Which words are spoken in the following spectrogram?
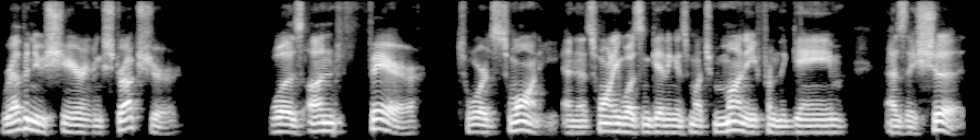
revenue sharing structure was unfair towards Sewanee and that Sewanee wasn't getting as much money from the game as they should.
